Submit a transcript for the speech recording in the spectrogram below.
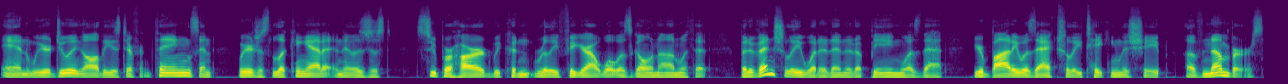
And we were doing all these different things and we were just looking at it and it was just super hard. We couldn't really figure out what was going on with it. But eventually, what it ended up being was that your body was actually taking the shape of numbers.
